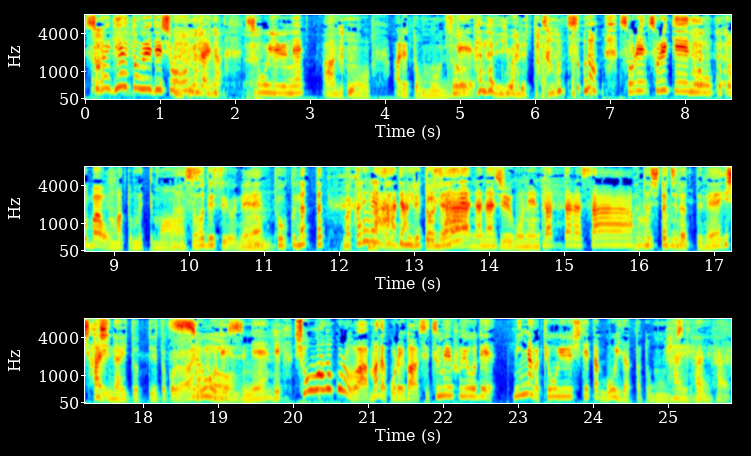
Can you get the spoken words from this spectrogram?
それゲートウェイでしょ？みたいな。そういうね、あの、あると思うので。かなり言われた。その、それ、それ系の言葉をまとめてまあ、ます。そうですよね。うん遠くなった。まあ、彼らにとってみるとね。まあ、だってさ、75年経ったらさ、私たちだっ本てね、意識しないとっていうところはあるもんそうですね。で、昭和の頃は、まだこれが説明不要で、みんなが共有してた語彙だったと思うんですはいけど、はいはい。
